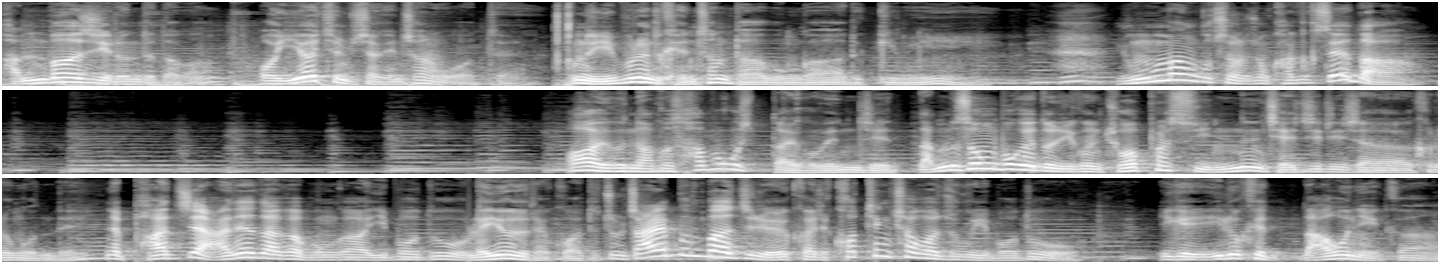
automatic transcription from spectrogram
반바지 이런 데다가 어 이 아이템 진짜 괜찮은 것 같아. 근데 이 브랜드 괜찮다 뭔가 느낌이 69,000원 좀 가격 세다. 아 이건 나 한번 사보고 싶다 이거 왠지. 남성복에도 이건 조합할 수 있는 재질이자 그런 건데. 그냥 바지 안에다가 뭔가 입어도 layered 될 것 같아. 좀 짧은 바지를 여기까지 커팅 쳐가지고 입어도 이게 이렇게 나오니까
